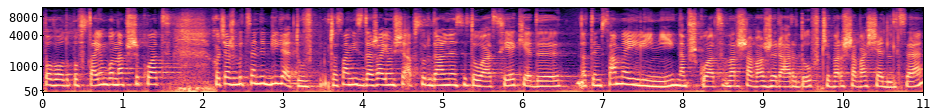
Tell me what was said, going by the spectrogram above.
powodu powstają? Bo na przykład Chociażby ceny biletów. Czasami zdarzają się absurdalne sytuacje, kiedy na tym samej linii, na przykład Warszawa-Żyrardów czy Warszawa-Siedlce,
